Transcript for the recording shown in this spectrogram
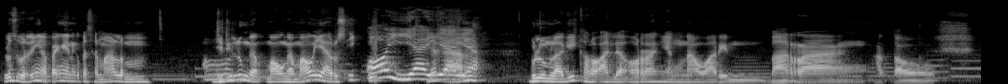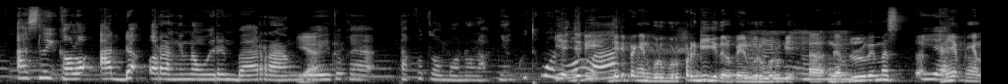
lu sebenarnya nggak pengen ke pasar malam Oh. jadi lu nggak mau nggak mau ya harus ikut Oh iya Ya iya kan? iya. belum lagi kalau ada orang yang nawarin barang atau Asli kalau ada orang yang nawarin barang, Iya. gue itu kayak takut loh mau nolaknya. Gue tuh mau Iya nolak. jadi jadi pengen buru-buru pergi gitu loh pengen buru-buru pergi Mm, Eh, mm, nggak dulu deh mas Eh, Iya. kayaknya pengen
